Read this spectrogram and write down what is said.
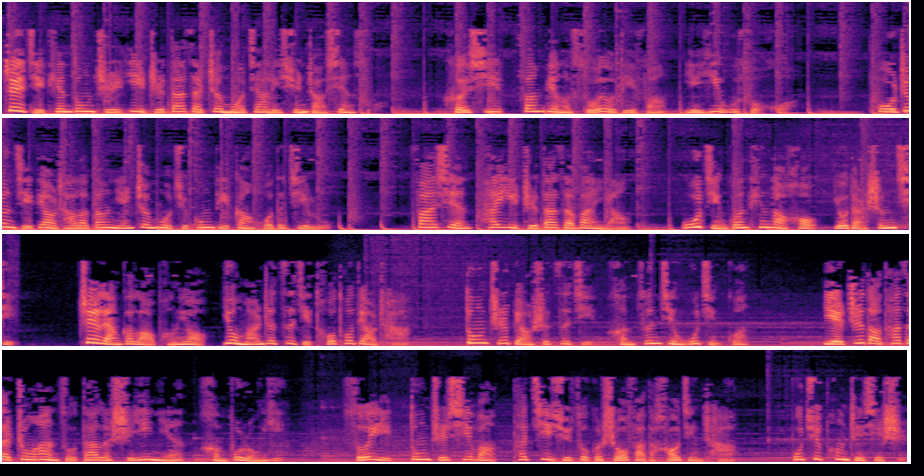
这几天，东直一直待在郑墨家里寻找线索，可惜翻遍了所有地方也一无所获。朴正己调查了当年郑墨去工地干活的记录，发现他一直待在万阳。吴警官听到后有点生气，这两个老朋友又瞒着自己偷偷调查。东直表示自己很尊敬吴警官，也知道他在重案组待了十一年很不容易，所以东直希望他继续做个守法的好警察，不去碰这些事。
